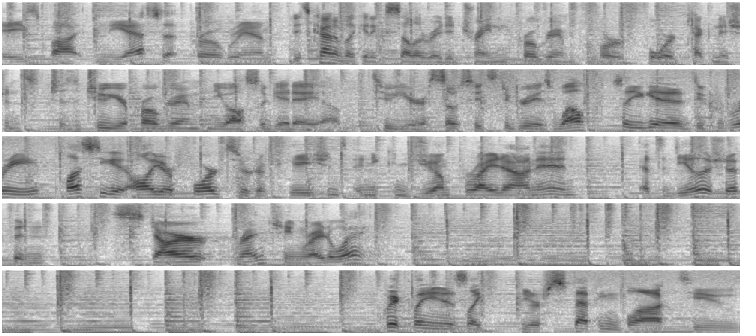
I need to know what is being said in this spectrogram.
a spot in the asset program. It's kind of like an accelerated training program for Ford technicians, which is a two-year program, and you also get a um, two-year associate's degree as well. So you get a degree, plus you get all your Ford certifications, and you can jump right on in at the dealership and start wrenching right away. Quick lane is like your stepping block to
